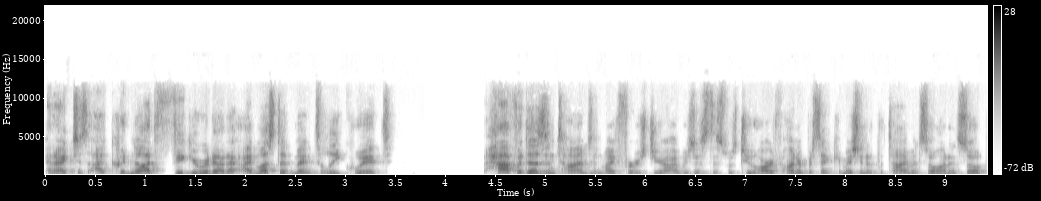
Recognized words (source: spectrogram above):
and I just I could not figure it out. I, I must have mentally quit half a dozen times in my first year. I was just this was too hard, 100% commission at the time, and so on. And so,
